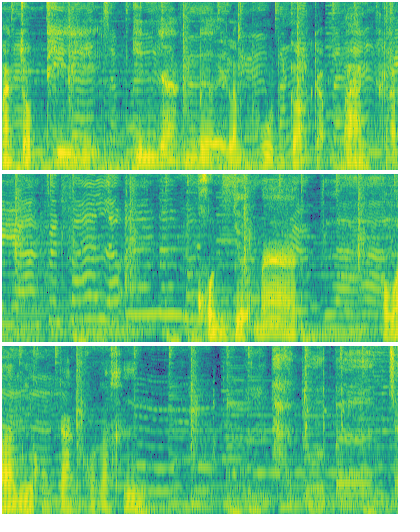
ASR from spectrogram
มาจบที่กินย่างเนยลำพูนก่อนกลับบ้านครับ คนเยอะมาก เพราะว่ามีโครงการคนละครึ่งหากตัวเปินใจ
